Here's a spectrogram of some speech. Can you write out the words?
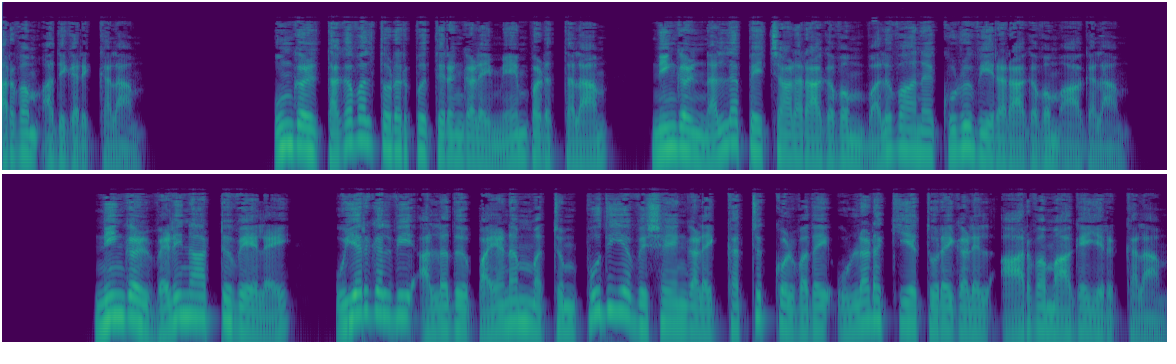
ஆர்வம் அதிகரிக்கலாம். உங்கள் தகவல் தொடர்பு திறன்களை மேம்படுத்தலாம் நீங்கள் நல்ல பேச்சாளராகவும் வலுவான குழு வீரராகவும் ஆகலாம். நீங்கள் வெளிநாட்டு வேலை உயர்கல்வி அல்லது பயணம் மற்றும் புதிய விஷயங்களைக் கற்றுக்கொள்வதை உள்ளடக்கிய துறைகளில் ஆர்வமாக இருக்கலாம்.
